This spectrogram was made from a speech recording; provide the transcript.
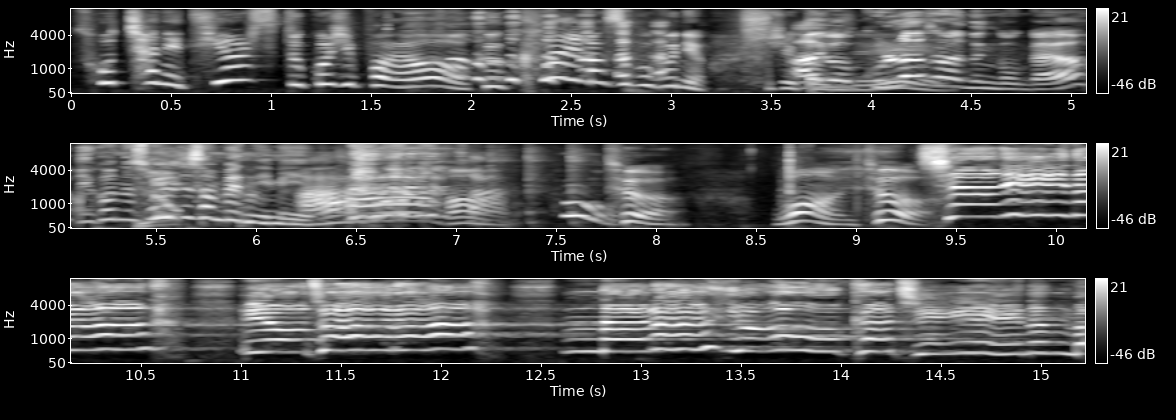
소찬휘 Tears 듣고 싶어요. 그 클라이막스 부분이요. 아 이거 골라서 하는 건가요? 이거는 솔지 선배님이 아, one, two, one, two. 잔인한 여자라 나를 욕하지는 마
